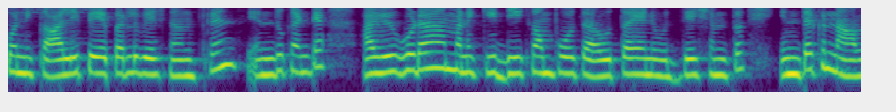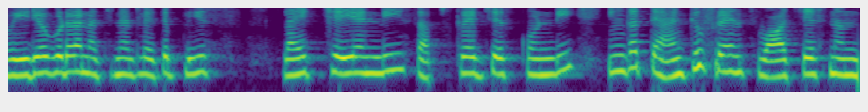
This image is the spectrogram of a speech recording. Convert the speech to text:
కొన్ని ఖాళీ పేపర్లు వేసినాను ఫ్రెండ్స్. ఎందుకంటే అవి కూడా మనకి డీకంపోజ్ అవుతాయనే ఉద్దేశంతో ఇంతకు నా వీడియో కూడా నచ్చినట్లయితే ప్లీజ్ లైక్ చేయండి సబ్స్క్రైబ్ చేసుకోండి. ఇంకా థ్యాంక్ యూ ఫ్రెండ్స్ వాచ్ చేసినందుకు.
